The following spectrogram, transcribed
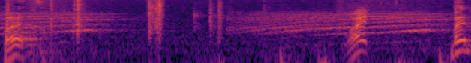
What? What? What?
